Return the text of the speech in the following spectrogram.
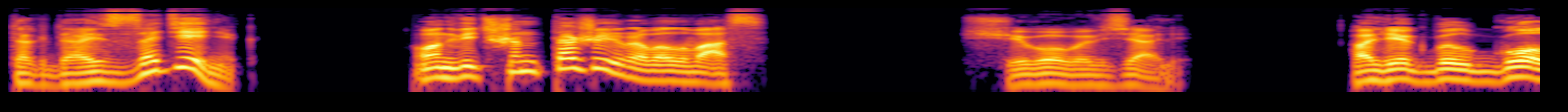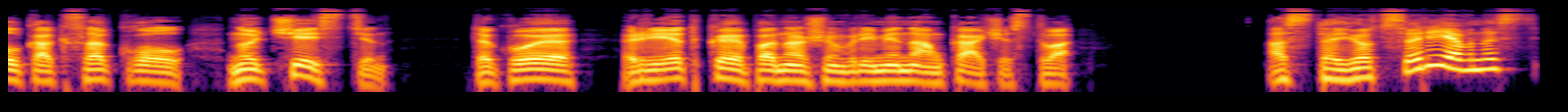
Тогда из-за денег. Он ведь шантажировал вас. С чего вы взяли? Олег был гол, как сокол, но честен. Такое редкое по нашим временам качество. Остается ревность.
